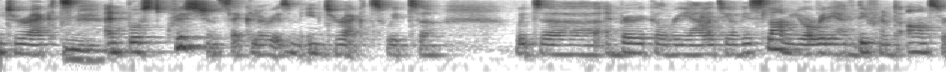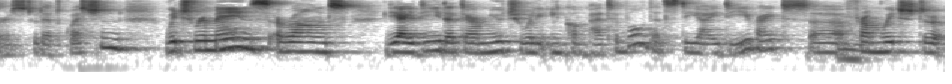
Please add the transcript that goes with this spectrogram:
interacts Mm. and post-Christian secularism interacts with uh, with the empirical reality of Islam, you already have different answers to that question, which remains around the idea that they are mutually incompatible. That's the idea, right? Uh, mm. From which the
